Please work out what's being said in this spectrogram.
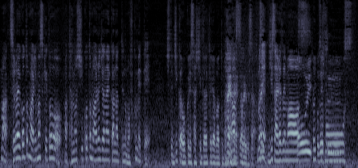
まあ辛いこともありますけど、まあ楽しいこともあるんじゃないかなっていうのも含めて、ちょっと次回お送りさせていただければと思います。はいはいわかりましたすいません。じいさんありがとうございます。はい失礼します。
